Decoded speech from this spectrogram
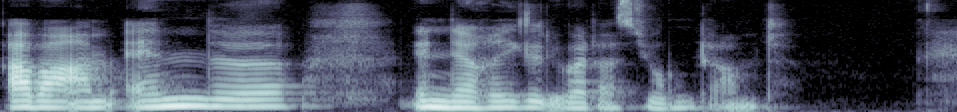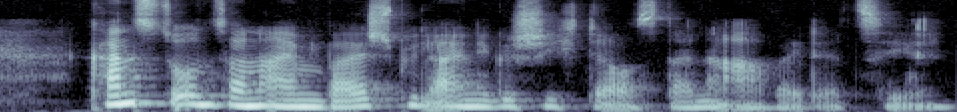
aber am Ende in der Regel über das Jugendamt. Kannst du uns an einem Beispiel eine Geschichte aus deiner Arbeit erzählen?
